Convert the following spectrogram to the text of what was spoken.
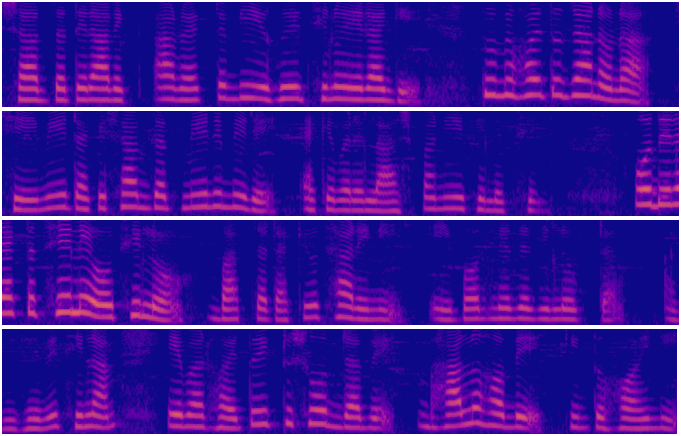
সাজ্জাতের আরেক আরও একটা বিয়ে হয়েছিল এর আগে। তুমি হয়তো জানো না, সেই মেয়েটাকে সাজ্জাত মেরে মেরে একেবারে লাশ বানিয়ে ফেলেছে। ওদের একটা ছেলেও ছিল, বাচ্চাটাকেও ছাড়েনি, এই বদমেজাজি লোকটা। আমি ভেবেছিলাম এবার হয়তো একটু শোধরাবে। ভালো হবে, কিন্তু হয়নি।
